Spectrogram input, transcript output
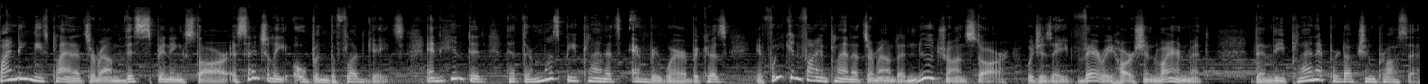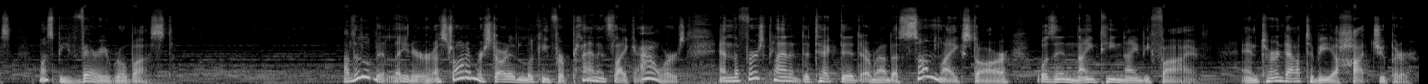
Finding these planets around this spinning star essentially opened the floodgates and hinted that there must be planets everywhere because if we can find planets around a neutron star, which is a very harsh environment, then the planet production process must be very robust. A little bit later, astronomers started looking for planets like ours, and the first planet detected around a sun like star was in 1995 and turned out to be a hot Jupiter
